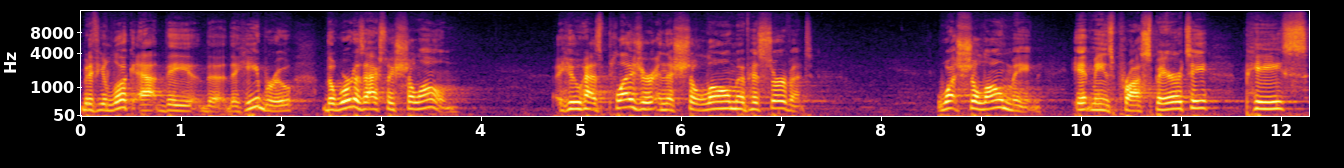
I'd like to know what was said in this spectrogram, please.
But if you look at the, the, the Hebrew, the word is actually shalom, who has pleasure in the shalom of his servant. What shalom mean? It means prosperity, peace,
